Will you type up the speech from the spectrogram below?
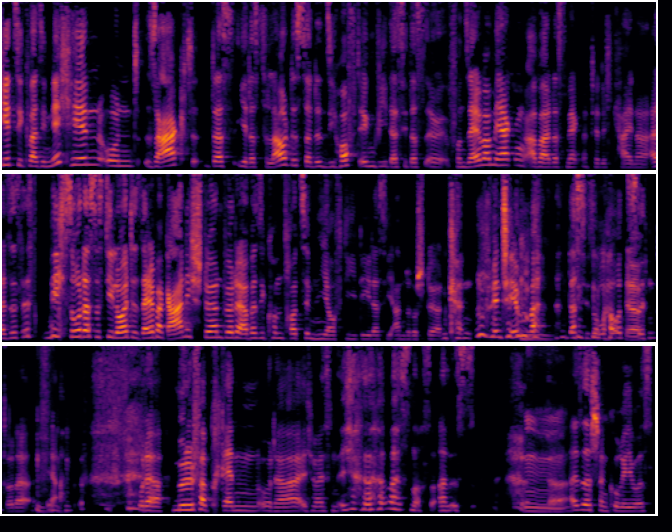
geht sie quasi nicht hin und sagt, dass ihr das zu laut ist, sondern sie hofft irgendwie, dass sie das äh, von selber merken, aber das merkt natürlich keiner. Also es ist nicht so, dass es die Leute selber gar nicht stören würde, aber sie kommen trotzdem nie auf die Idee, dass sie andere stören könnten, mit dem, mhm. dass sie so laut ja. sind oder ja. Oder Müll verbrennen oder ich weiß nicht, was noch so alles. Mm. Ja, also das ist schon kurios.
